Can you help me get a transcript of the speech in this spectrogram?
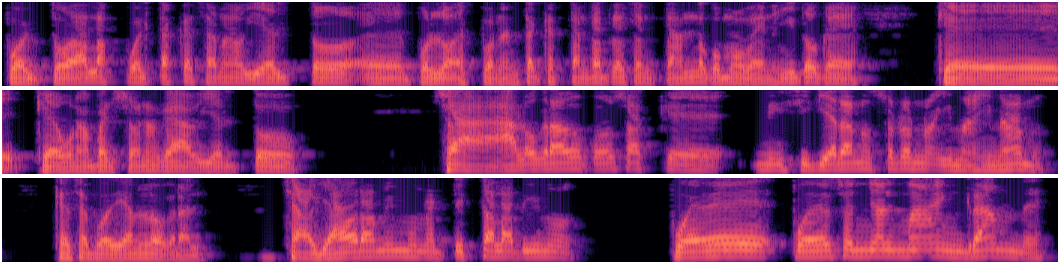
por todas las puertas que se han abierto, eh, por los exponentes que están representando, como Benito, que, que, que es una persona que ha abierto, o sea, ha logrado cosas que ni siquiera nosotros nos imaginamos que se podían lograr. O sea, ya ahora mismo un artista latino puede, puede soñar más en grande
